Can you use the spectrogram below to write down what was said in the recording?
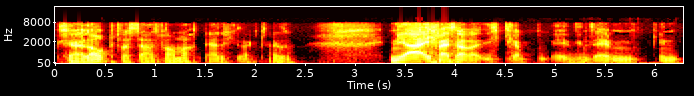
ist ja erlaubt, was der HSV macht, ehrlich gesagt. Also, ja, ich weiß aber, ich glaube, denselben in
